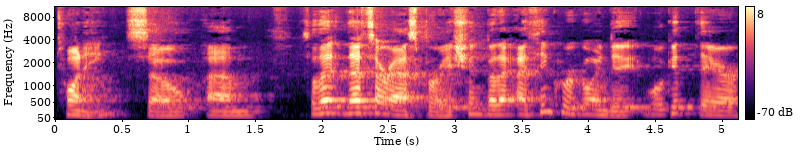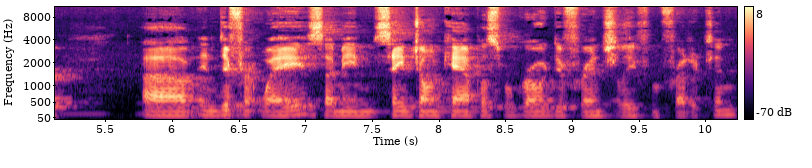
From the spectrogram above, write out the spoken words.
2020. So um, so that that's our aspiration. But I, I, think we're going to we'll get there uh, in different ways. I mean, Saint John campus will grow differentially from Fredericton.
